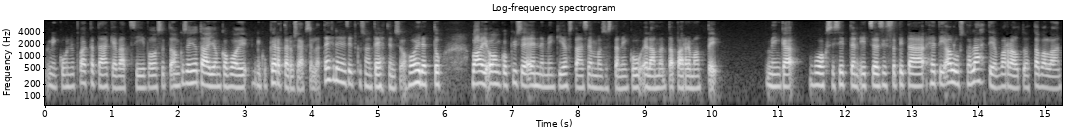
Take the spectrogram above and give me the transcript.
niin kuin nyt vaikka tämä kevätsiivous, että onko se jotain, jonka voi niin kuin kertarysäyksellä tehdä ja sitten kun se on tehty, niin se on hoidettu, vai onko kyse ennemminkin jostain semmoisesta niin kuin elämäntaparemontti, minkä vuoksi sitten itse asiassa pitää heti alusta lähtien varautua tavallaan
